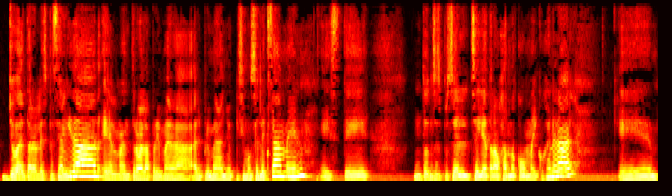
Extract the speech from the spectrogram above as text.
yo entré a la especialidad, él no entró a la primera, al primer año que hicimos el examen, este, entonces pues él seguía trabajando como médico general, eh,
